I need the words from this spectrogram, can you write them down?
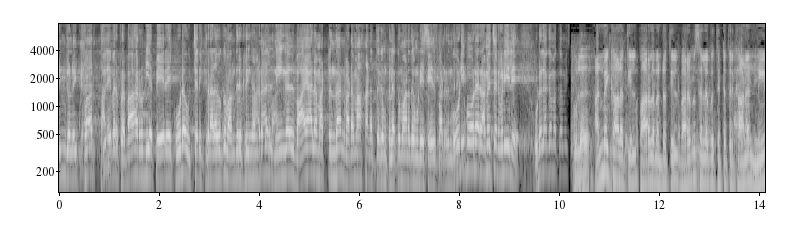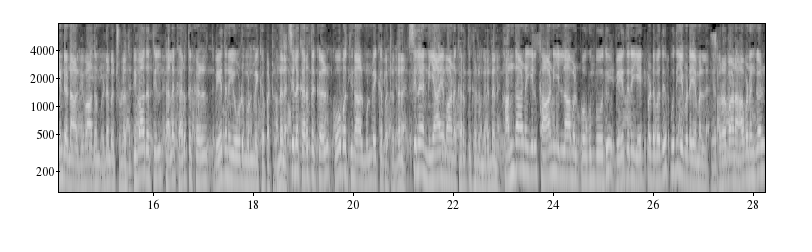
எங்களை பார்த்து தலைவர் பிரபாகருடைய பேரை கூட உச்சரிக்கிற அளவுக்கு வந்திருக்கிறீங்கன்றது நீங்கள் வாயால மட்டும்தான் வடமாகாணத்துக்கும் கிழக்கு மாநிலத்துடைய செயல்பாடு இருந்து ஓடி போறார் அமைச்சர் வெளியிலே තුළ அண்மை காலத்தில் பாராளுமன்றத்தில் வரவு செலவு திட்டத்திற்கான நீண்ட நாள் விவாதம் இடம்பெற்றுள்ளது. விவாதத்தில் பல கருத்துக்கள் வேதனையோடு முன்வைக்கப்பட்டிருந்தன. சில கருத்துக்கள் கோபத்தினால் முன்வைக்கப்பட்டிருந்தன. சில நியாயமான கருத்துக்களும் இருந்தன. ஹந்தானையில் காணி இல்லாமல் போகும்போது வேதனை ஏற்படுவது புதிய விடயமல்ல. தொடர்பான ஆவணங்கள்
